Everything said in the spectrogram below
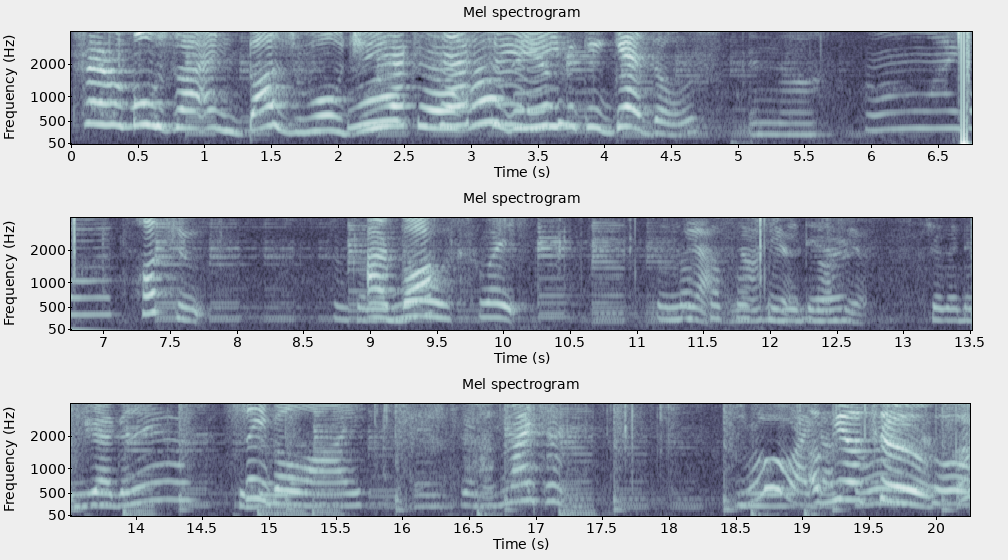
Pheromosa and Buzzwole GX the How do you freaking get those? And uh, Oh my god. I'm gonna Arbok. lose. Wait. They're not yeah, supposed not to here, be not there. Dragonair. Dragonair, Sableye, and. My turn. Ooh, I a got Mewtwo. cool.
